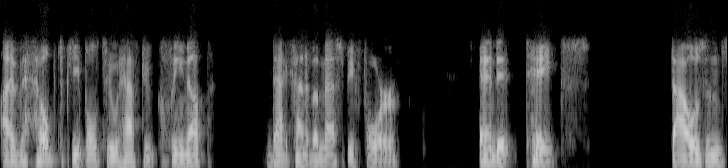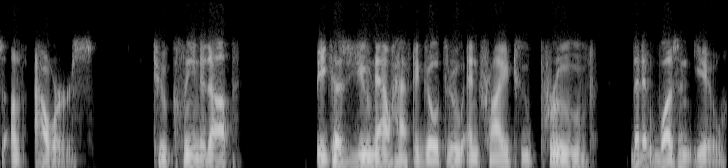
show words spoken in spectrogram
I've helped people to have to clean up that kind of a mess before. And it takes thousands of hours to clean it up because you now have to go through and try to prove that it wasn't you.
